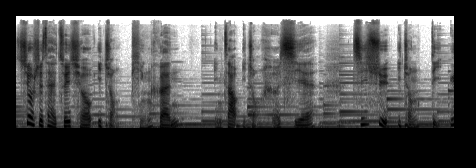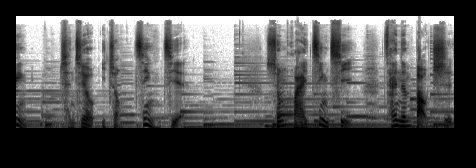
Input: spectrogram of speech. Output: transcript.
就是在追求一种平衡，营造一种和谐，积蓄一种底蕴，成就一种境界。胸怀静气，才能保持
